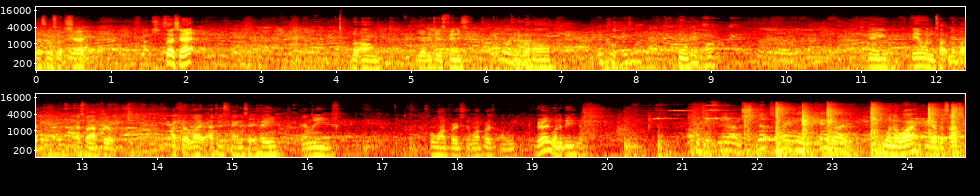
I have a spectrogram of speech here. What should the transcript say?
That's what's up, Shaq. What's up, Shaq? But um, yeah, we just finished. Gonna go home. Cool. They they didn't want to talk to nobody. That's how I felt. I felt like I just came to say hey and leave. For one person, one person only. Barely want to be here. I would just fell the steps and I ain't even care about it. You wanna know why? You got Versace.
